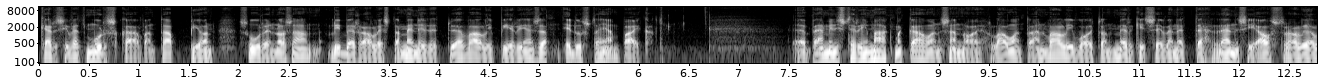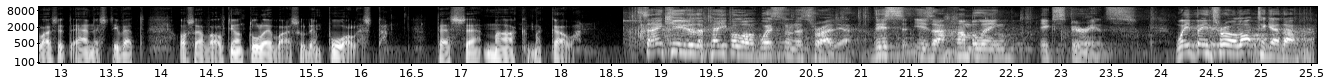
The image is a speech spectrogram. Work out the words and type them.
kärsivät murskaavan tappion suuren osan liberaaleista menetettyä vaalipiiriensä edustajan paikat. Pääministeri Mark McGowan sanoi lauantain vaalivoiton merkitsevän, että länsi-australialaiset äänestivät osavaltion tulevaisuuden puolesta. Tässä Mark McGowan. Thank you to the people of Western Australia. This is a humbling experience. We've been through a lot together.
